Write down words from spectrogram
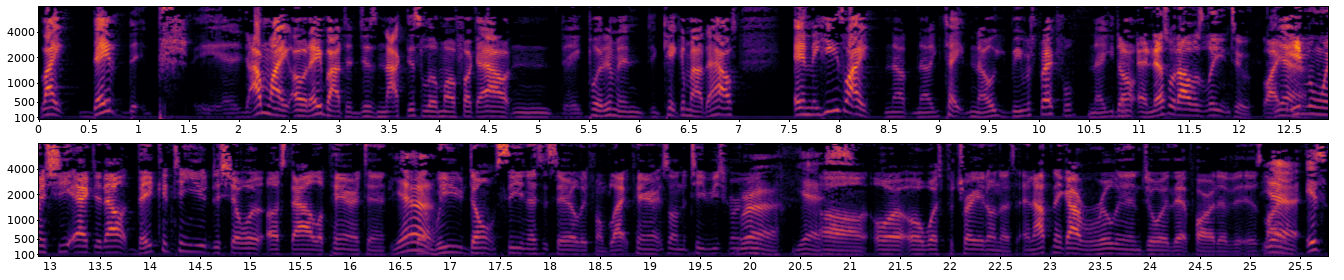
like they, they i'm like oh they about to just knock this little motherfucker out and they put him and kick him out the house. And he's like no no you take no you be respectful. No you don't. And that's what i was leading to. Like yeah. even when she acted out they continued to show a, a style of parenting yeah. that we don't see necessarily from black parents on the tv screen Bruh, yes. uh, or or what's portrayed on us. And i think i really enjoyed that part of it. It's like yeah it's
